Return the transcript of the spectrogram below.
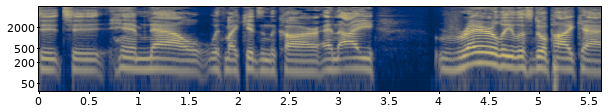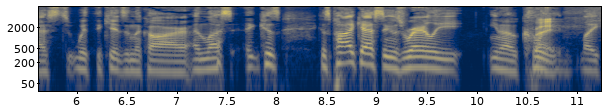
to to him now with my kids in the car, and I rarely listen to a podcast with the kids in the car unless because because podcasting is rarely you know clean Right. like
